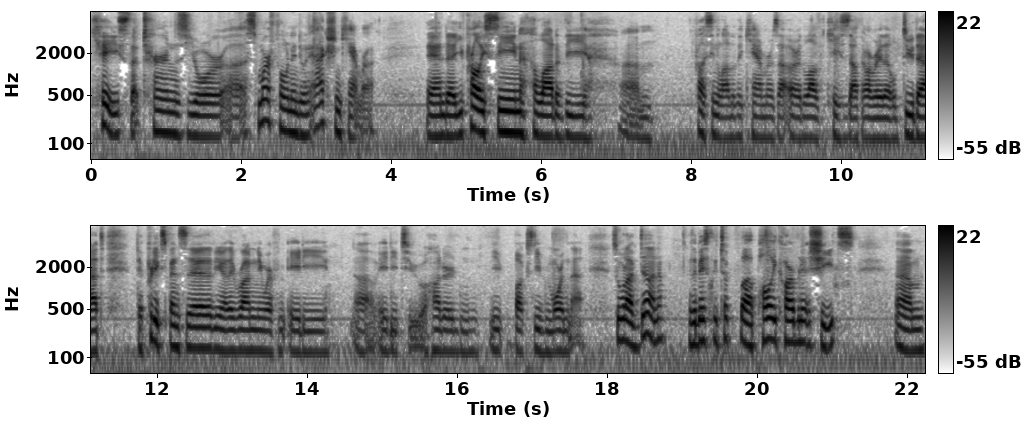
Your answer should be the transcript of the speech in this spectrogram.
case that turns your uh, smartphone into an action camera. And uh, you've probably seen a lot of the um, probably seen a lot of the cameras out or a lot of cases out there already that will do that. They're pretty expensive. You know, they run anywhere from 80, uh, 80 to 100 and bucks, even more than that. So what I've done I basically took uh, polycarbonate sheets, um,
